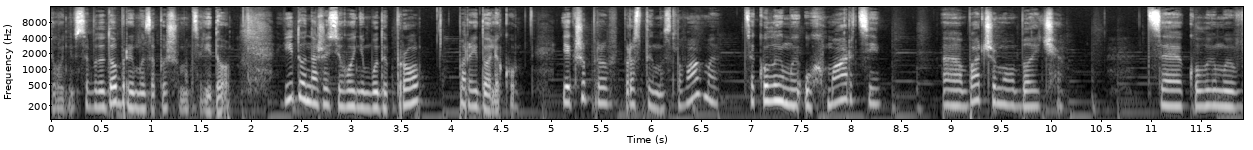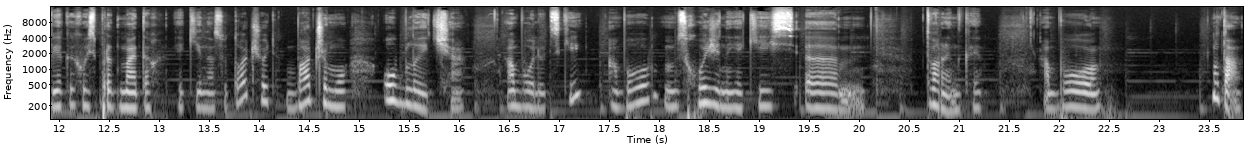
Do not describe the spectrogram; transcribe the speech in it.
Сьогодні все буде добре, і ми запишемо це відео. Відео наше сьогодні буде про парейдоліку. Якщо про- простими словами, це коли ми у хмарці е, бачимо обличчя. Це коли ми в якихось предметах, які нас оточують, бачимо обличчя або людські, або схожі на якісь е, тваринки, або, ну так,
